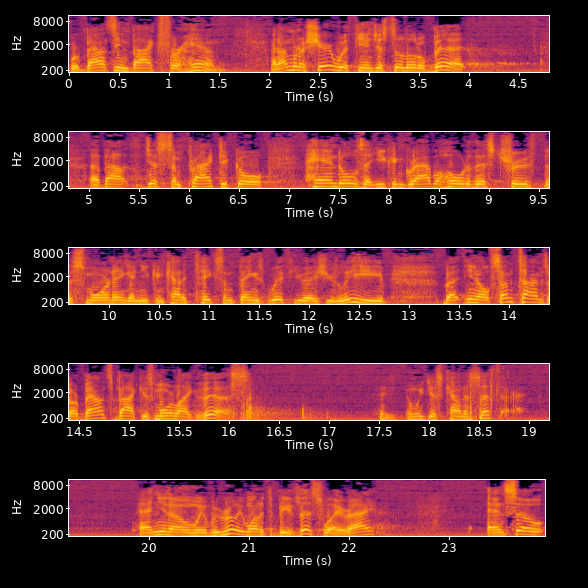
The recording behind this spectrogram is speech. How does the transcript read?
We're bouncing back for Him. And I'm going to share with you in just a little bit about just some practical handles that you can grab a hold of this truth this morning and you can kind of take some things with you as you leave. But, you know, sometimes our bounce back is more like this. And we just kind of sit there. And, you know, we, we really want it to be this way, right? And so,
